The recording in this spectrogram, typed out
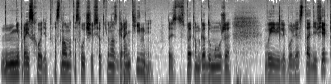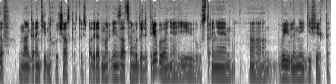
не происходит. В основном это случаи все-таки у нас гарантийные, то есть в этом году мы уже выявили более 100 дефектов на гарантийных участках, то есть подрядным организациям выдали требования и устраняем э, выявленные дефекты.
